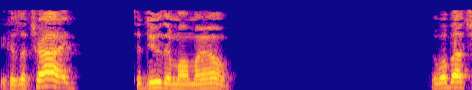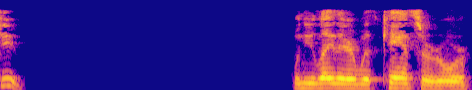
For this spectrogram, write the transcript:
because I tried to do them on my own. But what about you? When you lay there with cancer or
